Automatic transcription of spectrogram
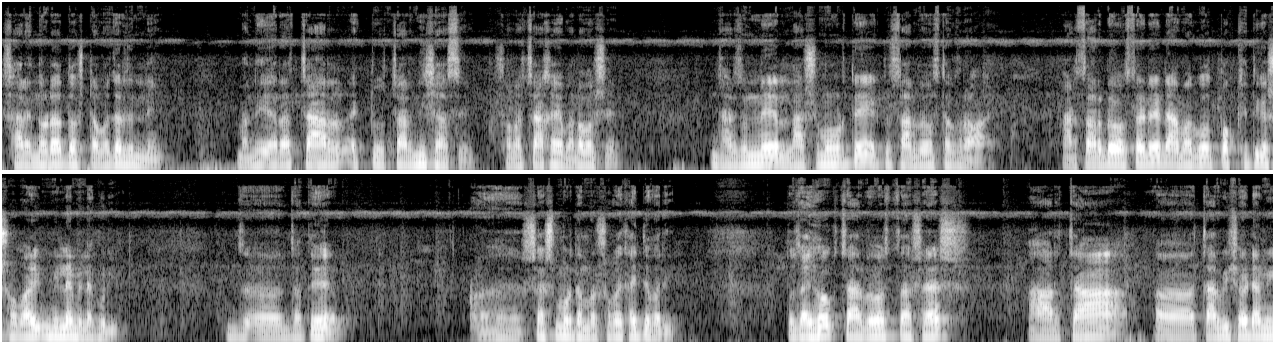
সাড়ে নটা, দশটা বাজার জন্যে মানে এরা চার, একটু চার নিশা আছে, সবাই চা খায় ভালোবাসে। যার জন্যে লাস্ট মুহূর্তে একটু চার ব্যবস্থা করা হয়। আর চার ব্যবস্থাটা এটা আমাকেও পক্ষে থেকে সবাই মিলে মিলে করি যাতে শেষ মুহূর্তে আমরা সবাই খাইতে পারি। তো যাই হোক চার ব্যবস্থা শেষ। আর চা চার বিষয়টা আমি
